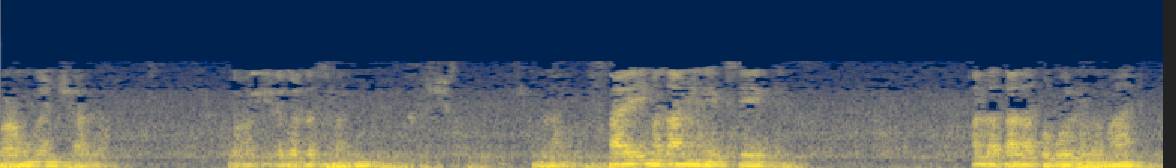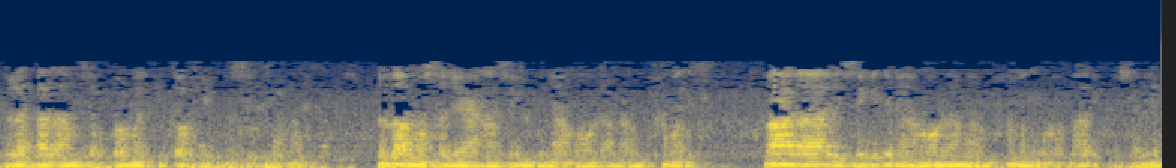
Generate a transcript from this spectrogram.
پڑھوں گا ان شاء اللہ۔ بہت ہی زبردست سارے مضامین ایک سے ایک اللہ تعالیٰ کو بول فرمائے۔ اللہ تعالیٰ ہم سب کو عمل کی توفیق نصیب فرمائے۔ اللہ مسجد سیدنا مولانا محمد وعلى سيدنا مولانا محمد وبارك وسلم۔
